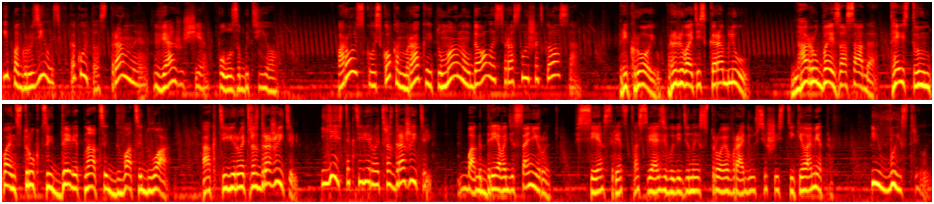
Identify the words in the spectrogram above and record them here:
и погрузилась в какое-то странное, вяжущее полузабытье. Порой сквозь кокон мрака и тумана удавалось расслышать голоса. Прикрою, прорывайтесь к кораблю. На Рубей засада. Действуем по инструкции 1922. Активировать раздражитель. Есть активировать раздражитель. Баг древа диссонирует. Все средства связи выведены из строя в радиусе 6 километров. И выстрелы,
